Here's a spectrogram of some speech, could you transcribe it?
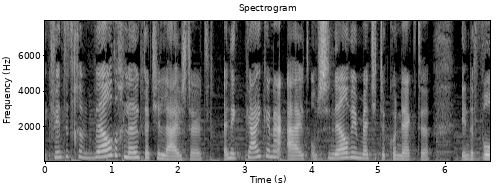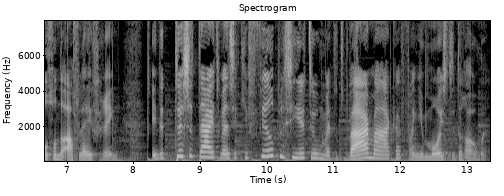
Ik vind het geweldig leuk dat je luistert en ik kijk er naar uit om snel weer met je te connecten in de volgende aflevering. In de tussentijd wens ik je veel plezier toe met het waarmaken van je mooiste dromen.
